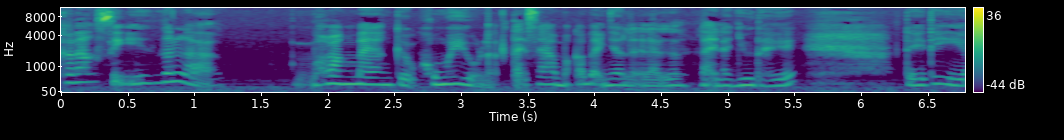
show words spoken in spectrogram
Các bác sĩ rất là hoang mang kiểu không hiểu là tại sao mà các bệnh nhân lại là lại là như thế. Thế thì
